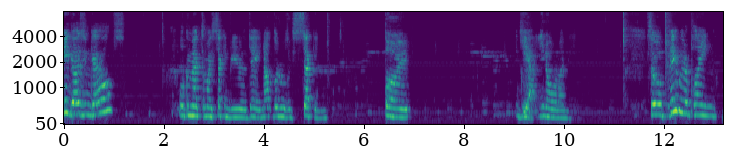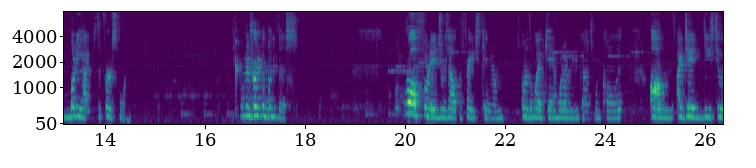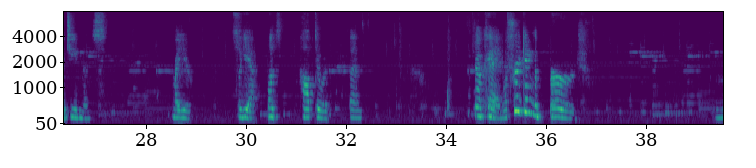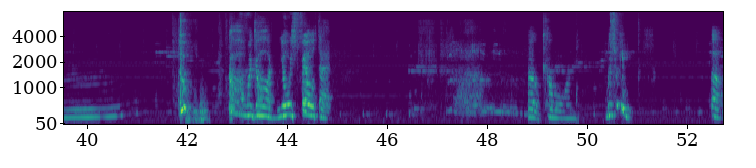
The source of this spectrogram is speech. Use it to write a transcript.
Hey guys and gals, welcome back to my second video of the day. Not literally second, but yeah, you know what I mean. So today we are playing Muddy Heights, the first one. I'm gonna try to complete this. Raw footage without the face cam, or the webcam, whatever you guys want to call it. Um, I did these two achievements. Right here. So yeah, let's hop to it then. Okay, let's try getting the bird. Mm. Oh my god, we always fail at that. Oh, come on. Wish we could... Oh.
